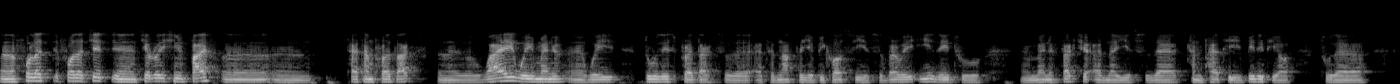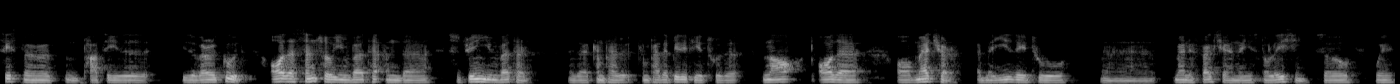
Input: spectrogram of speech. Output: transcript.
Uh, for the for the uh, generation five uh, Titan products, why we manu we do this product at year because it's very easy to manufacture and it's the compatibility to the system part is is very good. All the central inverter and the string inverter, the compatibility to the now all the all mature and easy to uh, manufacture and installation. So we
